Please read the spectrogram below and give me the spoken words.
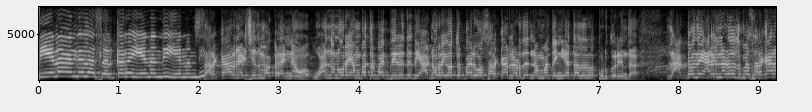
ನೀ ಏನ ಅಂದಿಲ್ಲ ಸರ್ಕಾರ ಏನಂದಿ ಏನಂದಿ? ಸರ್ಕಾರ ನಡೆಸಿದ ಮಕ್ಕಳು ನಾವು. ಒಂದು ನೂರ ಎಂಬತ್ತು ರೂಪಾಯಿ ಬೀರಿದ್ದು ಎರಡ್ ನೂರ ಐವತ್ತು ರೂಪಾಯಿ ಇರೋ ಸರ್ಕಾರ ನಡೆದ್ ನಮ್ಮಂತ ನಿಯತ್ತಾದ ಕುಡ್ಕರಿಂದ. ಲಾಕ್ಡೌನ್ ಯಾರು ನಡೆದಪ್ಪ ಸರ್ಕಾರ?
